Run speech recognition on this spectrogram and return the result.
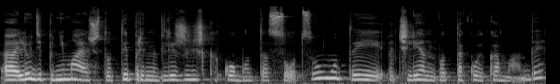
э, люди понимают, что ты принадлежишь какому-то социуму, ты член вот такой команды,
